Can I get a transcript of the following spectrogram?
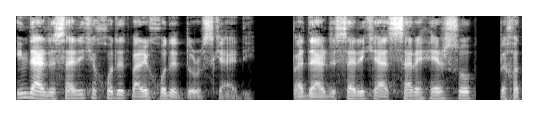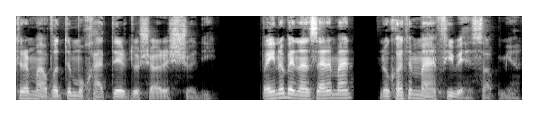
این دردسری که خودت برای خودت درست کردی و دردسری که از سر هرس و به خاطر مواد مخدر دچارش شدی. و اینا به نظر من نکات منفی به حساب میان.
